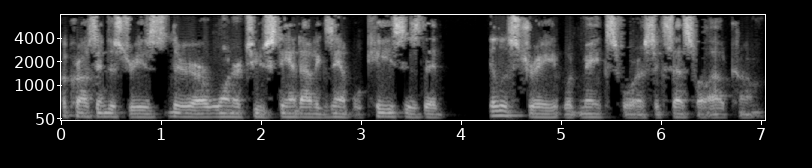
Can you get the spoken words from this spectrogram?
across industries, there are one or two standout example cases that illustrate what makes for a successful outcome.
